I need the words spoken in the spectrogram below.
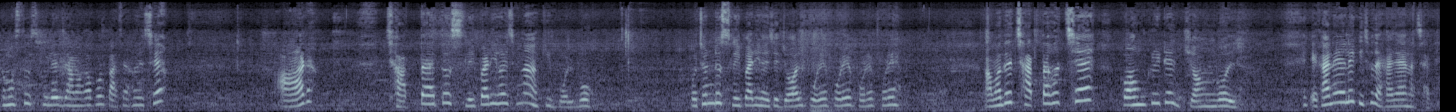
সমস্ত স্কুলের জামা কাপড় কাচা হয়েছে। আর ছাদটা এত স্লিপারি হয়েছে না, কি বলব? প্রচণ্ড স্লিপারি হয়েছে, জল পড়ে পড়ে পড়ে পড়ে। আমাদের ছাদটা হচ্ছে কংক্রিটের জঙ্গল। এখানে এলে কিছু দেখা যায় না ছাদে।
